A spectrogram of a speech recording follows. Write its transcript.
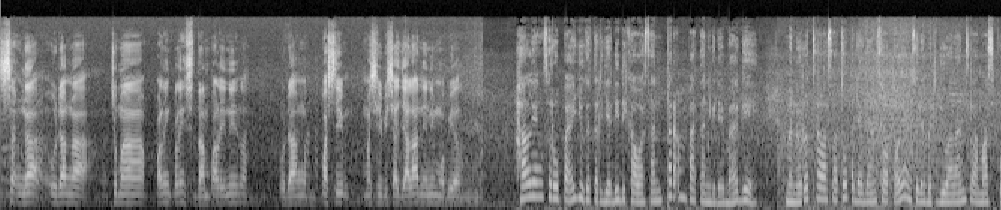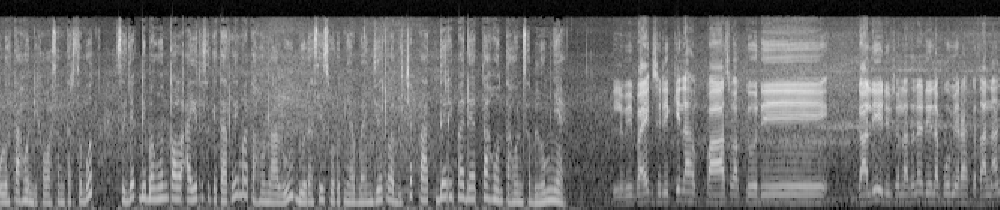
Se- nggak, udah nggak, cuma paling-paling sedampal ini lah. Udah nge- pasti masih bisa jalan ini mobil. Hal yang serupa juga terjadi di kawasan perempatan Gede Bage. Menurut salah satu pedagang soto yang sudah berjualan selama 10 tahun di kawasan tersebut, sejak dibangun tol air sekitar lima tahun lalu, durasi surutnya banjir lebih cepat daripada tahun-tahun sebelumnya. Lebih baik sedikit lah pas waktu di gali di sebelah sana di lampu merah ke sana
